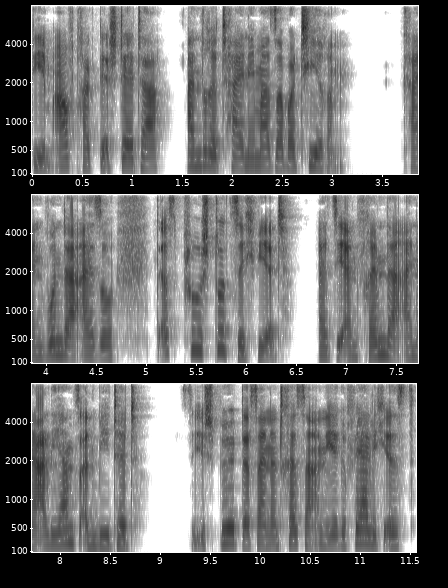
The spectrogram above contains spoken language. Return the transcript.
die im Auftrag der Städter andere Teilnehmer sabotieren. Kein Wunder also, dass Prue stutzig wird, als sie ein Fremder eine Allianz anbietet. Sie spürt, dass sein Interesse an ihr gefährlich ist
